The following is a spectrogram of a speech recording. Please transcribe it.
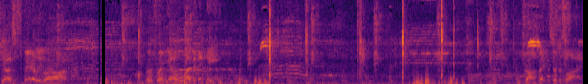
Just barely long. For Frank, we got 11 to 8. Drops back the surface line.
